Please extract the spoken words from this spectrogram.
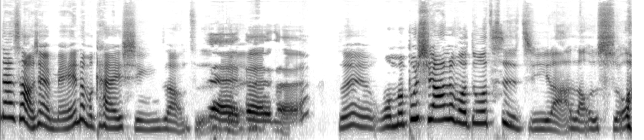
但是好像也没那么开心这样子。对对对，所以我们不需要那么多刺激啦，老实说。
